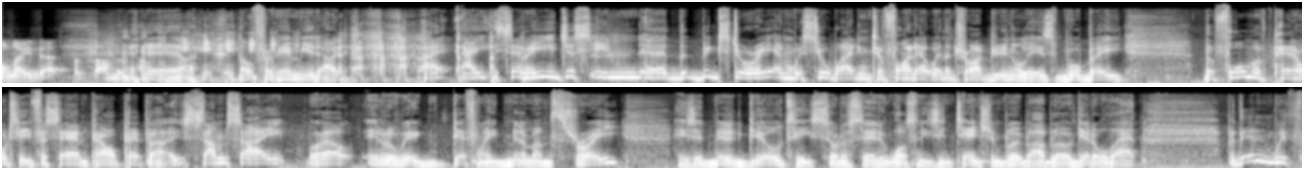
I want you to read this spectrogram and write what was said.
all need that from time to time. Yeah, not from him, you don't. hey, hey, Sammy, just in uh, the big story, and we're still waiting to find out when the tribunal is, will be the form of penalty for Sam Powell Pepper. Some say, well, it'll be definitely minimum three. He's admitted guilt. He sort of said it wasn't his intention, blah, blah, blah, get all that. But then with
